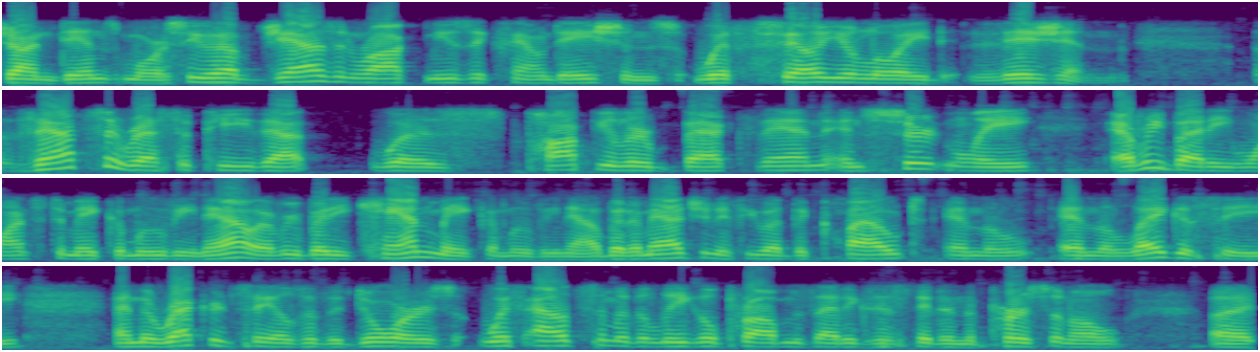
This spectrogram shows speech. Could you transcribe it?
John Densmore. So you have jazz and rock music foundations with celluloid vision. That's a recipe that was popular back then, and certainly everybody wants to make a movie now. Everybody can make a movie now. But imagine if you had the clout and the and the legacy and the record sales of the Doors without some of the legal problems that existed in the personal uh,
